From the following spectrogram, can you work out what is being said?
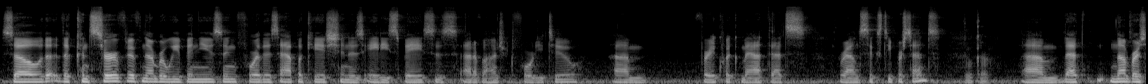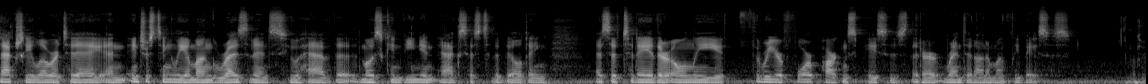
So the, the conservative number we've been using for this application is 80 spaces out of 142. Um, very quick math, that's around 60%. Okay. Um, that number is actually lower today, and interestingly, among residents who have the most convenient access to the building, as of today, there are only three or four parking spaces that are rented on a monthly basis. Okay.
